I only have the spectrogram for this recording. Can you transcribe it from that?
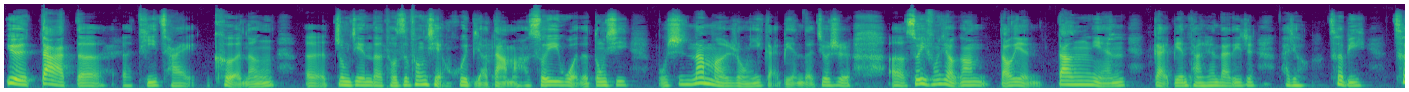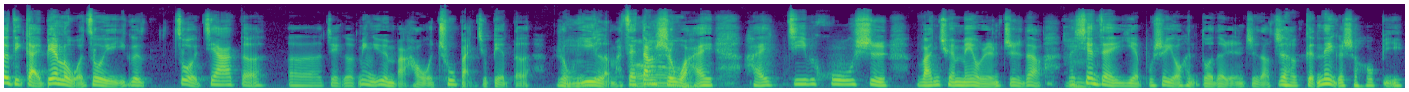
越大的呃题材，可能呃中间的投资风险会比较大嘛，所以我的东西不是那么容易改编的，就是呃，所以冯小刚导演当年改编《唐山大地震》，他就彻底彻底改变了我作为一个作家的。呃，这个命运吧，哈，我出版就变得容易了嘛。在当时，我还、还几乎是完全没有人知道，那现在也不是有很多的人知道，至少跟那个时候比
